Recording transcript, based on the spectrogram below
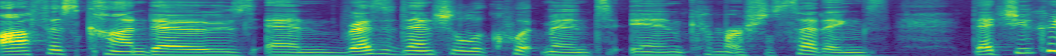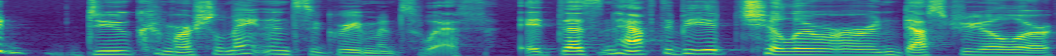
office condos and residential equipment in commercial settings that you could do commercial maintenance agreements with. It doesn't have to be a chiller or industrial or,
